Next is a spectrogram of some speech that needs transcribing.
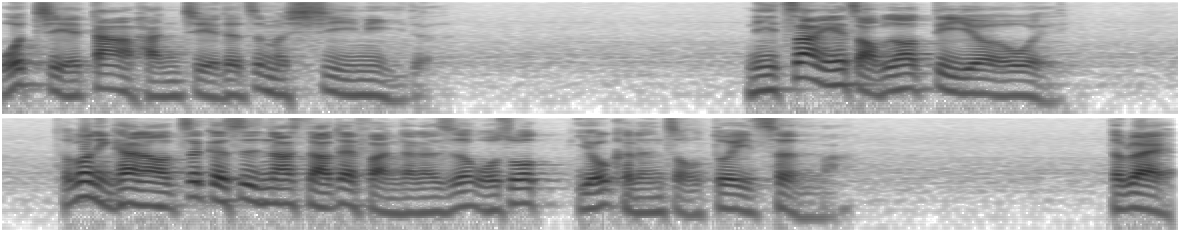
我解大盘解的这么细腻的，你再也找不到第二位。头发你看哦，这个是纳斯达在反弹的时候，我说有可能走对称嘛，对不对？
